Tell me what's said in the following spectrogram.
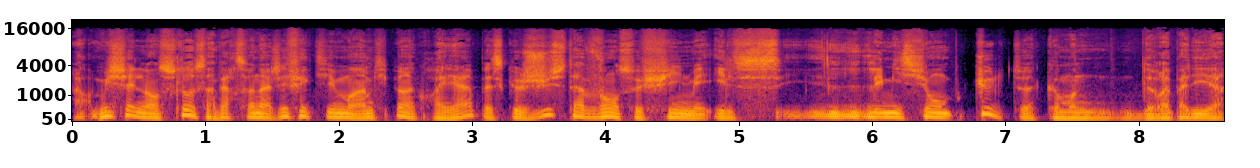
Alors Michel Lancelot, c'est un personnage effectivement un petit peu incroyable parce que juste avant ce film, et il, s- l'émission culte, comme on devrait devrais pas dire,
